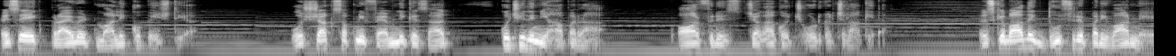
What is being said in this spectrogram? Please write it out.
इसे एक प्राइवेट मालिक को बेच दिया। वो शख्स अपनी फैमिली के साथ कुछ ही दिन यहाँ पर रहा और फिर इस जगह को छोड़कर चला गया। इसके बाद एक दूसरे परिवार ने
